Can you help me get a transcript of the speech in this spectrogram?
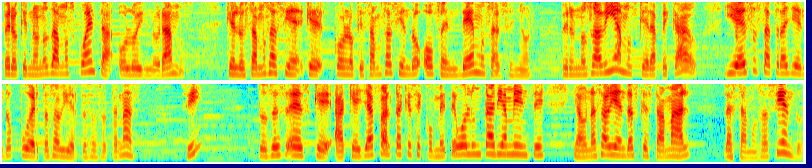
pero que no nos damos cuenta o lo ignoramos, que lo estamos que con lo que estamos haciendo ofendemos al Señor, pero no sabíamos que era pecado, y eso está trayendo puertas abiertas a Satanás, ¿sí? Entonces es que aquella falta que se comete voluntariamente y a unas sabiendas que está mal, la estamos haciendo.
